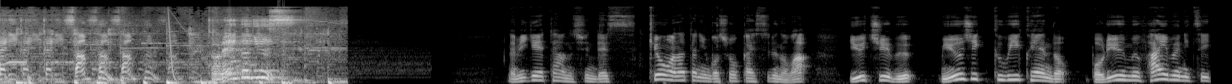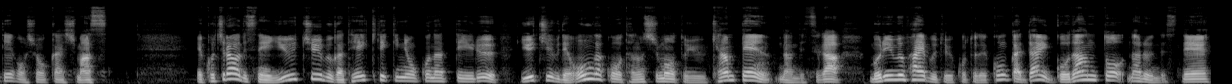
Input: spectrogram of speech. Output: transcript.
カリカリカリ3分3分トレンドニュースナビゲーターのしゅんです。今日あなたにご紹介するのは YouTube ミュージックウィークエンドボリューム5についてご紹介します。こちらはですね、YouTube が定期的に行っている YouTube で音楽を楽しもうというキャンペーンなんですが、Vol. 5ということで今回第5弾となるんですね。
